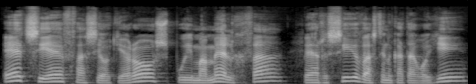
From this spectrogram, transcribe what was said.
Έτσι έφτασε ο καιρός που η Μαμέλχθα, Περσίδα στην καταγωγή,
